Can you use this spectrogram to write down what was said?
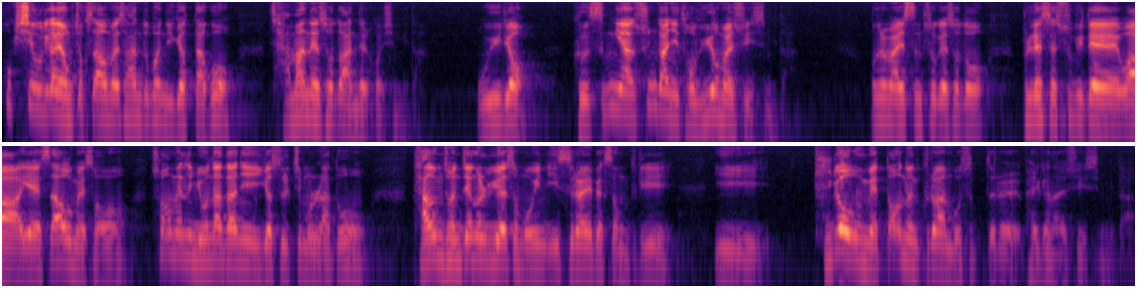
혹시 우리가 영적 싸움에서 한두 번 이겼다고 자만해서도 안 될 것입니다. 오히려 그 승리한 순간이 더 위험할 수 있습니다. 오늘 말씀 속에서도 블레셋 수비대와의 싸움에서 처음에는 요나단이 이겼을지 몰라도 다음 전쟁을 위해서 모인 이스라엘 백성들이 이 두려움에 떠는 그러한 모습들을 발견할 수 있습니다.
